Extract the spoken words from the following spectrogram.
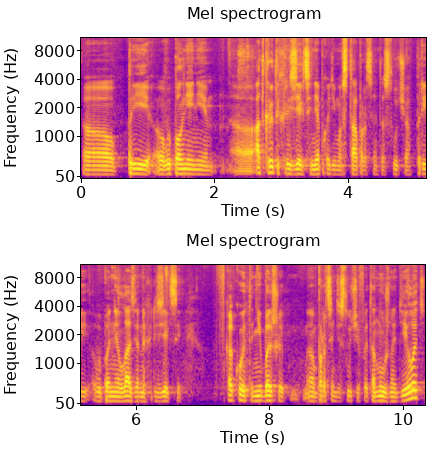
э, при выполнении открытых резекций необходимо в 100% случаев, при выполнении лазерных резекций в какой-то небольшой проценте случаев это нужно делать,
